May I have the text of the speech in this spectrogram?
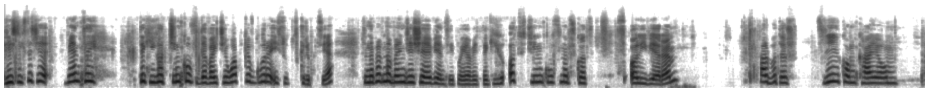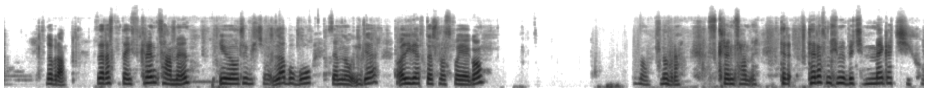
Jeśli chcecie więcej takich odcinków, dawajcie łapkę w górę i subskrypcję. To na pewno będzie się więcej pojawiać takich odcinków, na przykład z Oliwierem, albo też z Lilką, Kają. Dobra, zaraz tutaj skręcamy i oczywiście Labubu ze mną idzie. Oliwier też ma swojego. No, dobra, skręcamy. Ter- teraz musimy być mega cicho.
